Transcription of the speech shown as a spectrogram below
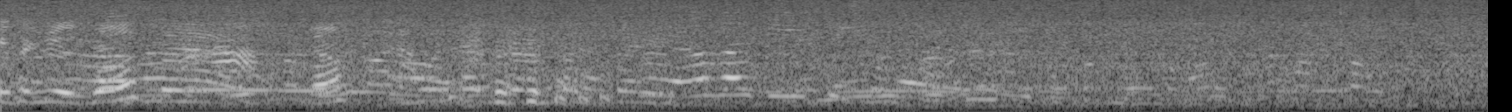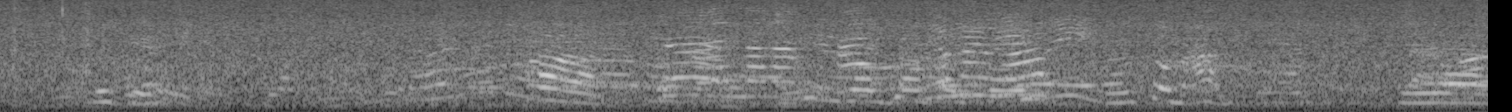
take pictures of girls? No? I'm so mad. Yeah.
